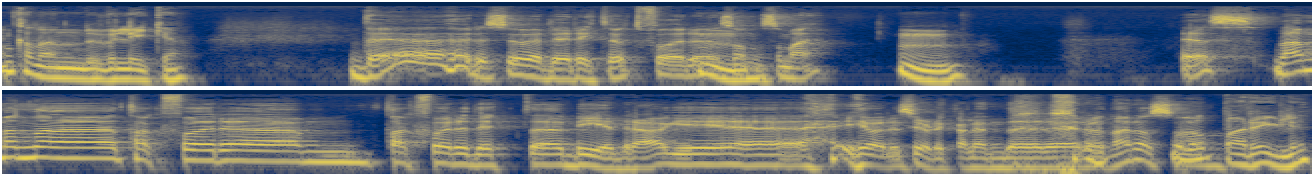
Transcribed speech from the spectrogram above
Den kan hende du vil like. Det høres jo veldig riktig ut for mm. sånne som meg. Mm. Yes. Nei, men uh, takk, for, uh, takk, for, ditt uh, bidrag i, i, årets julekalender, Runar. Bare hyggelig.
